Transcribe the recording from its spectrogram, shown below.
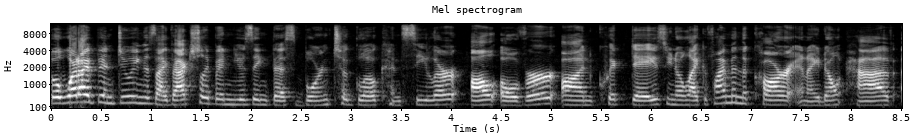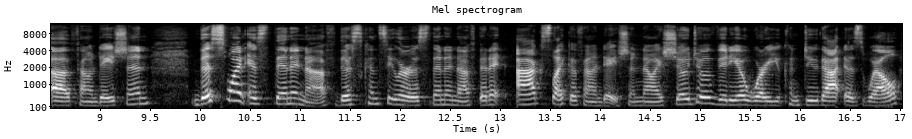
but what I've been doing is I've actually been using this Born to Glow concealer all over on quick days. You know, like if I'm in the car and I don't have a foundation, this one is thin enough. This concealer is thin enough that it acts like a foundation. Now I showed you a video where you can do that as well,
